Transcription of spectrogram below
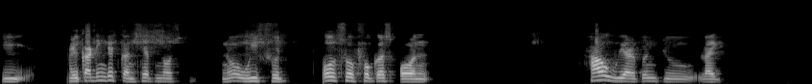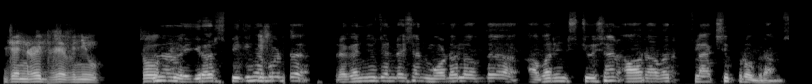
he regarding that concept, no, no, we should also focus on how we are going to like generate revenue. No, So no, no, you are speaking Yes. about the revenue generation model of the our institution or our flagship programs.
